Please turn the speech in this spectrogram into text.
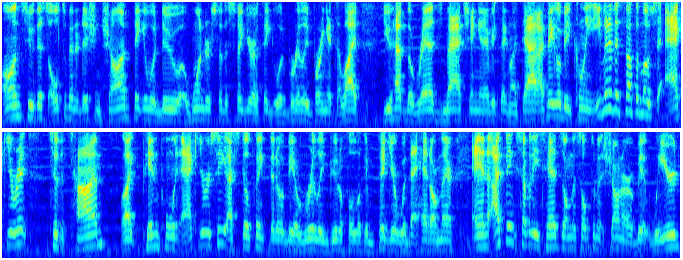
onto this Ultimate Edition Shawn, I think it would do wonders for this figure. I think it would really bring it to life. You have the reds matching and everything like that. I think it would be clean. Even if it's not the most accurate to the time, like pinpoint accuracy, I still think that it would be a really beautiful looking figure with that head on there. And I think some of these heads on this Ultimate Shawn are a bit weird,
